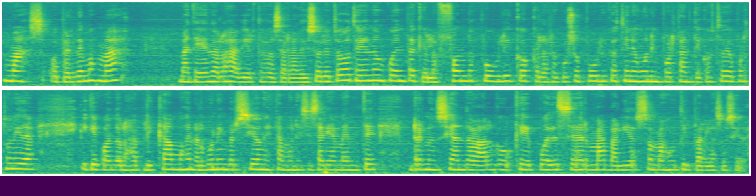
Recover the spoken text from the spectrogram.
más o perdemos más manteniéndolos abiertos o cerrados y sobre todo teniendo en cuenta que los fondos públicos, que los recursos públicos tienen un importante costo de oportunidad y que cuando los aplicamos en alguna inversión estamos necesariamente renunciando a algo que puede ser más valioso, más útil para la sociedad.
